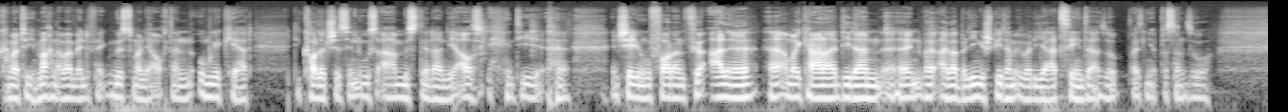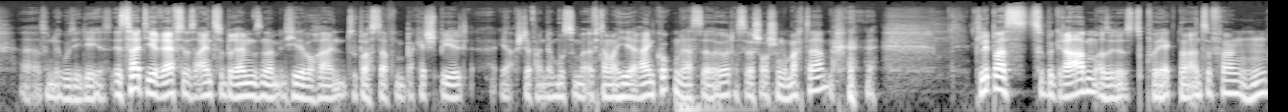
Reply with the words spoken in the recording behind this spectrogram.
kann man natürlich machen, aber im Endeffekt müsste man ja auch dann umgekehrt, die Colleges in den USA müssten ja dann die, Aus die äh, Entschädigung fordern für alle äh, Amerikaner, die dann äh, in Alba Berlin gespielt haben über die Jahrzehnte. Also weiß nicht, ob das dann so, äh, so eine gute Idee ist. Es ist Zeit, die Refs etwas einzubremsen, damit jede Woche ein Superstar vom Parkett spielt. Ja, Stefan, da musst du mal öfter mal hier reingucken, da hast dass wir das auch schon gemacht haben. Clippers zu begraben, also das Projekt neu anzufangen. Hm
